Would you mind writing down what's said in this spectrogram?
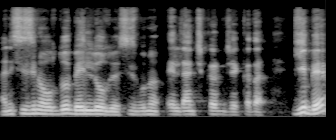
Hani sizin olduğu belli oluyor. Siz bunu elden çıkarınca kadar gibi.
